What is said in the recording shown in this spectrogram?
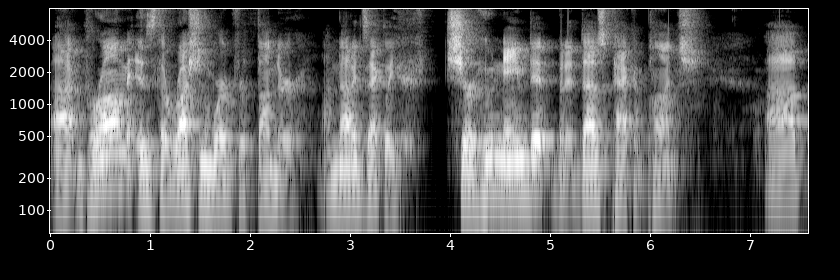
Uh, Grom is the Russian word for thunder. I'm not exactly sure who named it, but it does pack a punch. Uh,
